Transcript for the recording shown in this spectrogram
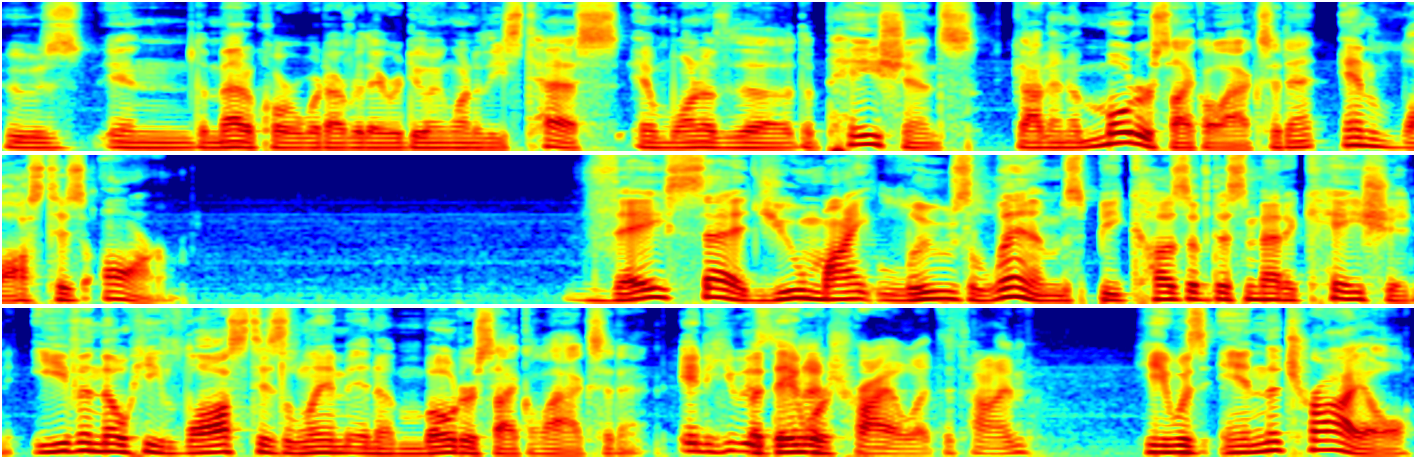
who's in the medical or whatever, they were doing one of these tests, and one of the, the patients got in a motorcycle accident and lost his arm. They said you might lose limbs because of this medication, even though he lost his limb in a motorcycle accident. And he was But they in were- a trial at the time. He was in the trial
